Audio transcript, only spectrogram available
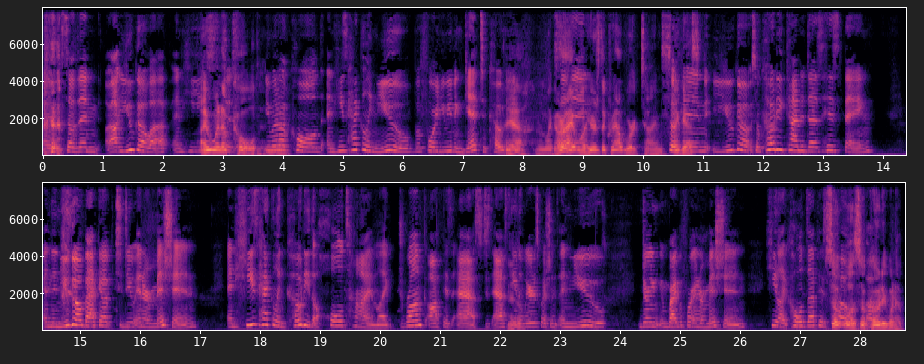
And so then uh, you go up, and he. I went up cold. You went uh, up cold, and he's heckling you before you even get to Cody. Yeah, I'm like, all So right, then- well, here's the crowd work time. So I guess. then you go. So Cody kind of does his thing, and then you go back up to do intermission, and he's heckling Cody the whole time, like drunk off his ass, just asking Yeah. the weirdest questions. And you, during right before intermission, he like holds up his So coat. well, so Oh, Cody went up.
